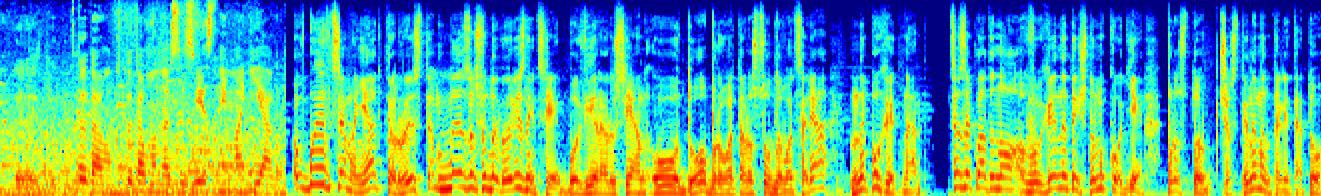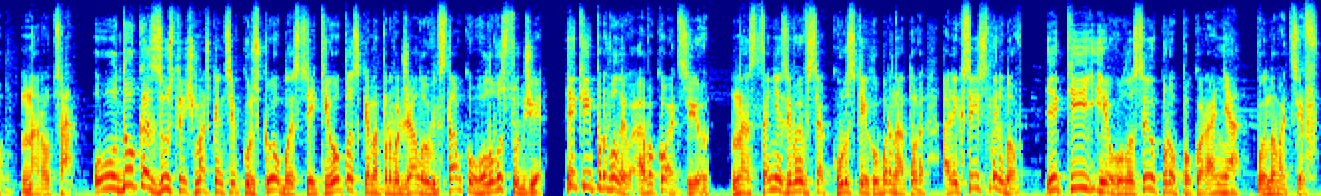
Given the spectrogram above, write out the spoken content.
кто там, кто там у нас известный маньяк, Вбивця, маніяк, терорист без особливої різниці, бо віра росіян у доброго та розсудливого царя непохитна. Це закладено в генетичному коді, просто частина менталітету народця. У доказ зустріч мешканців Курської області, які оплесками проведжали у відставку головосуджі, який провалив евакуацію. На сцені з'явився курський губернатор Олексій Смірнов, який і оголосив про покарання винуватців.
